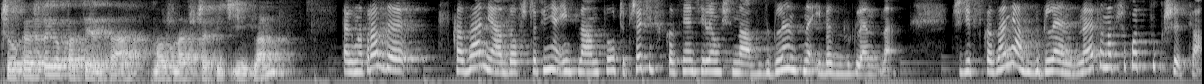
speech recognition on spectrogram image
Czy u każdego pacjenta można wszczepić implant? Tak naprawdę wskazania do wszczepienia implantu czy przeciwwskazania dzielą się na względne i bezwzględne. Przeciwwskazania względne to na przykład cukrzyca.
